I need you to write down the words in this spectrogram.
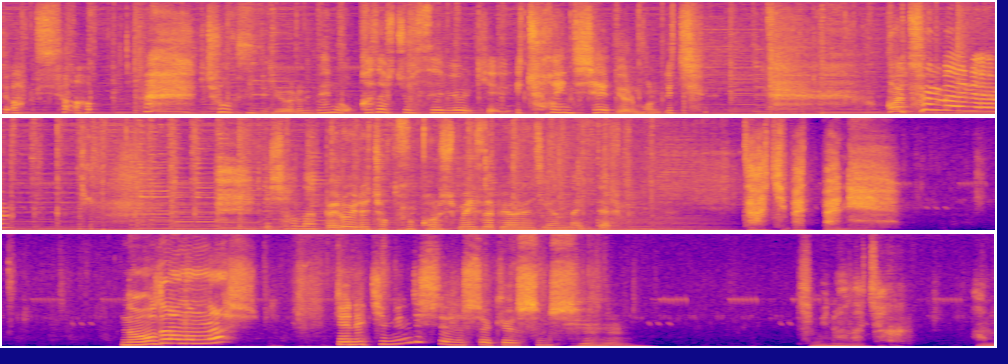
şapşal. Çok üzülüyorum. Beni o kadar çok seviyor ki. Çok endişe ediyorum onun için. Koçum benim. İnşallah Bero'yla çok uzun konuşmayız da bir an önce yanına giderim. Ne oldu hanımlar? Gene kimin dişlerini söküyorsunuz? Kimin olacak? Ama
